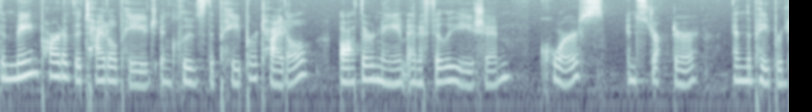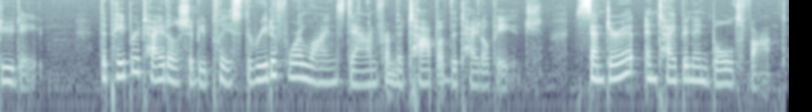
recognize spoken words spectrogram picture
The main part of the title page includes the paper title, author name and affiliation, course, instructor, and the paper due date. The paper title should be placed three to four lines down from the top of the title page. Center it and type it in bold font.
